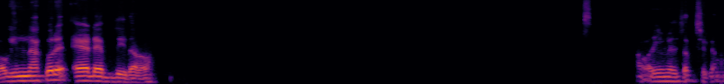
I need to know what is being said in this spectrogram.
লগ ইন না করে অ্যাড অ্যাপ দিই দাঁড়াও। আমার ইমেল চাচ্ছে কেন?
